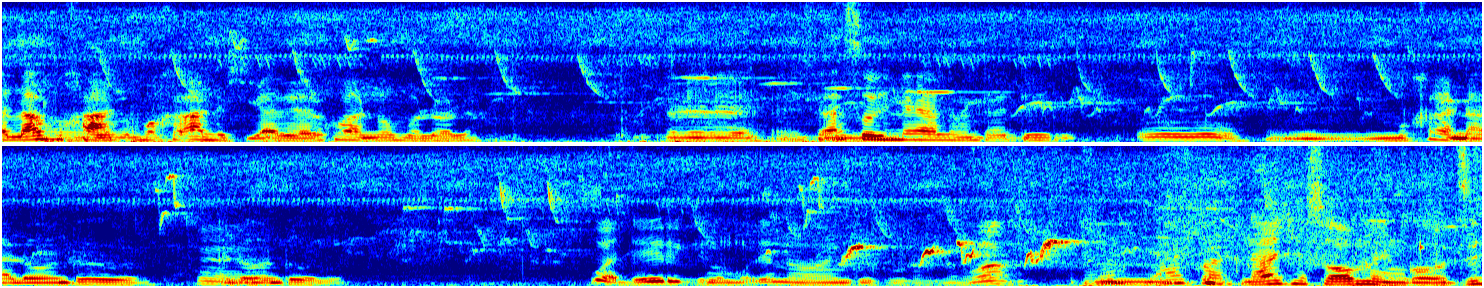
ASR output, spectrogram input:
alafu khandi mukhana siyavere khwana nomulola sasa uyina yalonda deriki mukhana alonda alonda uyo waderi kino murena wanje kuvanwa mm. mm. nachesawo mengodzi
